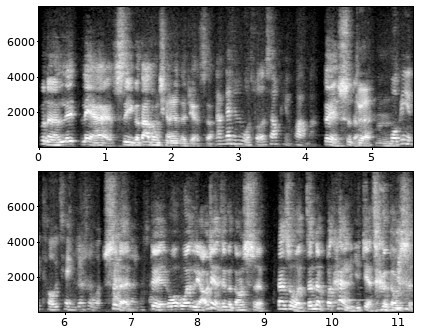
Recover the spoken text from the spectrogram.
不能恋恋爱，是一个大众情人的角色。那那就是我说的商品化嘛。对，是的，对，嗯。我给你投钱，你就是我是的。对我我了解这个东西，但是我真的不太理解这个东西。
